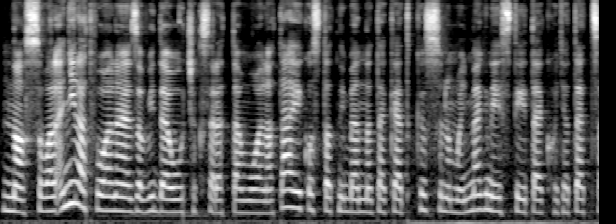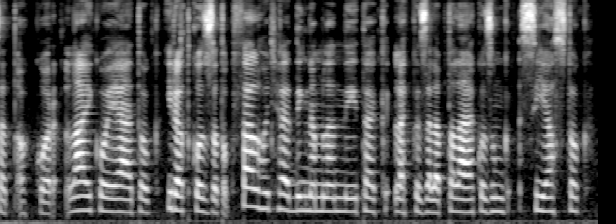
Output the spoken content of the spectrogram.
Na, szóval ennyi lett volna ez a videó, csak szerettem volna tájékoztatni benneteket. Köszönöm, hogy megnéztétek, hogyha tetszett, akkor lájkoljátok, iratkozzatok fel, hogyha eddig nem lennétek, legközelebb találkozunk. Sziasztok!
